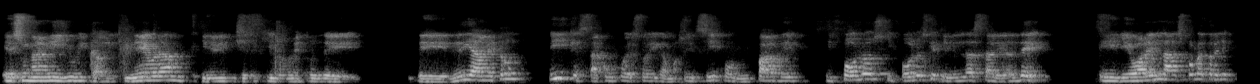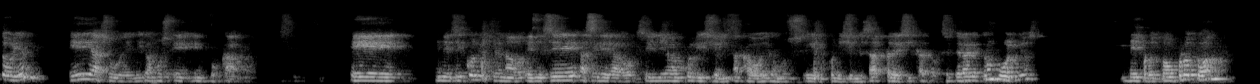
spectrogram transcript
es un anillo ubicado en Ginebra, que tiene 27 kilómetros de, de, diámetro y que está compuesto, digamos, en sí por un par de dipolos, polos que tienen las tareas de eh, llevar el las por la trayectoria y a su vez, digamos, eh, enfocarlo. Eh, en ese colisionado, en ese acelerador se llevan colisiones, acabo, digamos, colisiones a 3 y 14 electronvoltios de protón-protón,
